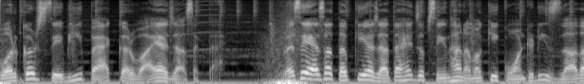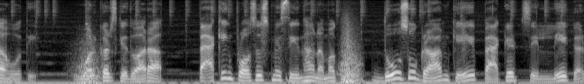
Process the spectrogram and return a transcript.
वर्कर्स से भी पैक करवाया जा सकता है। वैसे ऐसा तब किया जाता है जब सेंधा नमक की क्वांटिटी ज़्यादा होती। वर्कर्स के द्वारा पैकिंग प्रोसेस में सेंधा नमक को 200 ग्राम के पैकेट से लेकर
